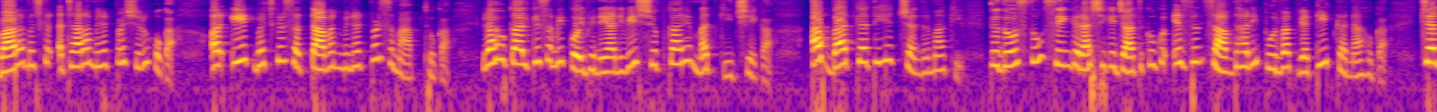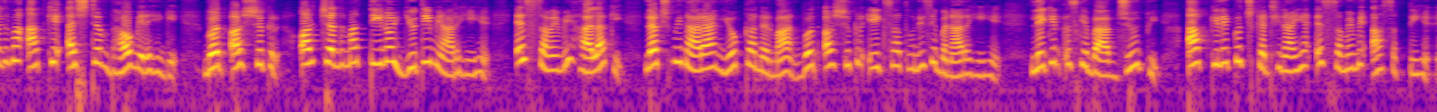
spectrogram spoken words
बारह बजकर अठारह मिनट पर शुरू होगा और एक बजकर सत्तावन मिनट पर समाप्त होगा। राहु काल के समय कोई भी नया निवेश, शुभ कार्य मत कीजिएगा। अब बात करती है चंद्रमा की। तो दोस्तों, सिंह राशि के जातकों को इस दिन सावधानी पूर्वक व्यतीत करना होगा। चंद्रमा आपके अष्टम भाव में रहेंगे। बुध और शुक्र और चंद्रमा तीनों युति में आ रही हैं। इस समय में हालाँकि लक्ष्मी नारायण योग का निर्माण बुध और शुक्र एक साथ होने से बना रही हैं। लेकिन उसके बावजूद भी आपके लिए कुछ कठिनाइयाँ इस समय में आ सकती है।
